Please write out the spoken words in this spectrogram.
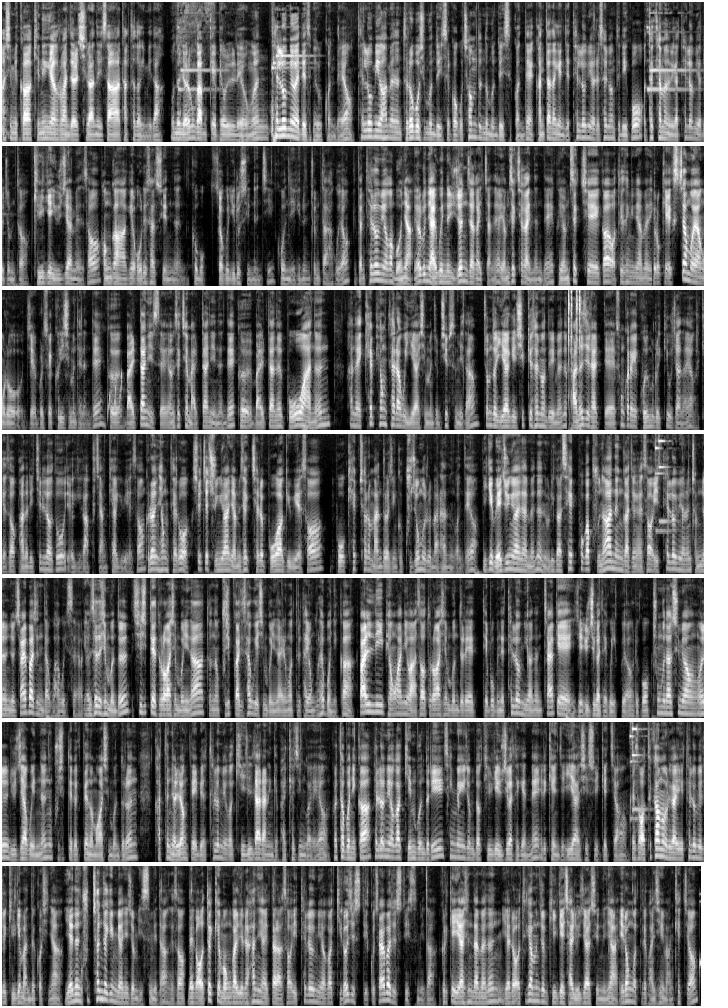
안녕하십니까. 기능의학으로 환자를 치료하는 의사 닥터덕입니다 오늘 여러분과 함께 배울 내용은 텔로미어에 대해서 배울 건데요. 텔로미어 하면은 들어보신 분도 있을 거고 처음 듣는 분도 있을 건데 간단하게 이제 텔로미어를 설명드리고 어떻게 하면 우리가 텔로미어를 좀 더 길게 유지하면서 건강하게 오래 살 수 있는 그 목적을 이룰 수 있는지 그런 얘기는 좀 더 하고요. 일단 텔로미어가 뭐냐? 여러분이 알고 있는 유전자가 있잖아요. 염색체가 있는데 그 염색체가 어떻게 생기냐면 이렇게 X자 모양으로 이제 머릿속에 그리시면 되는데 그 말단이 있어요. 염색체 말단이 있는데 그말 단을 보호하는 하나의 캡 형태라고 이해하시면 좀 쉽습니다. 좀 더 이해하기 쉽게 설명드리면 바느질 할 때 손가락에 골무를 끼우잖아요. 그렇게 해서 바늘이 찔러도 여기가 아프지 않게 하기 위해서 그런 형태로 실제 중요한 염색체를 보호하기 위해서 보호 캡처럼 만들어진 그 구조물을 말하는 건데요. 이게 왜 중요하냐면은 우리가 세포가 분화하는 과정에서 이 텔로미어는 점점 점점 짧아진다고 하고 있어요. 연세 드신 분들, 70대 돌아가신 분이나 또는 90까지 살고 계신 분이나 이런 것들 다 연구를 해보니까 빨리 병환이 와서 돌아가 신 분들의 대부분의 텔로미어는 짧게 이제 유지가 되고 있고요. 그리고 충분한 수명을 유지하고 있는 90대, 100대 넘어가신 분들은 같은 연령대에 비해서 텔로미어가 길다라는 게 밝혀진 거예요. 그렇다 보니까 텔로미어가 긴 분들이 생명이 좀 더 길게 유지가 되겠네 이렇게 이제 이해하실 수 있겠죠. 그래서 어떻게 하면 우리가 이 텔로미어를 길게 만들 것이냐? 얘는 후천적인 면이 좀 있습니다. 그래서 내가 어떻게 몸 관리를 하느냐에 따라서 이 텔로미어가 길어질 수도 있고 짧아질 수도 있습니다. 그렇게 이해하신다면은 얘를 어떻게 하면 좀 길게 잘 유지할 수 있느냐 이런 것들에 관심이 많겠죠.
